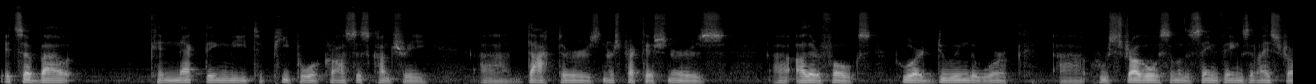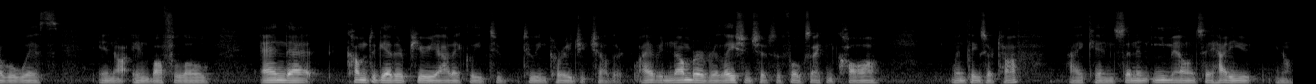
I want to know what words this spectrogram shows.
It's about connecting me to people across this country, uh, doctors, nurse practitioners, uh, other folks who are doing the work, uh, who struggle with some of the same things that I struggle with in, uh, in Buffalo, and that come together periodically to, to encourage each other. I have a number of relationships with folks I can call when things are tough. I can send an email and say, how do you, you know,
